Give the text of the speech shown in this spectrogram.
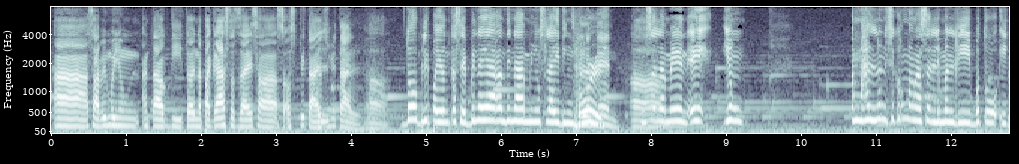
ah sabi mo yung ang tawag dito, napagastos dahil sa, sa ospital. Hospital. Ah. Doble pa yun kasi binayaran din namin yung sliding door. Salamin. Ah. Yung salamin. Eh, yung, ang mahal nun, siguro mga nasa 5,000 to 8,000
